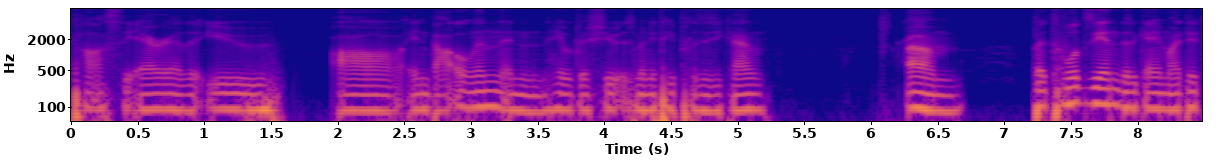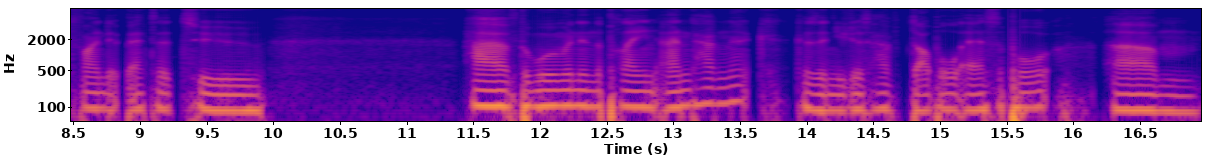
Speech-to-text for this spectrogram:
past the area that you are in battle in, and he'll just shoot as many people as he can. Um, but towards the end of the game, I did find it better to have the woman in the plane and have Nick, because then you just have double air support. Um,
